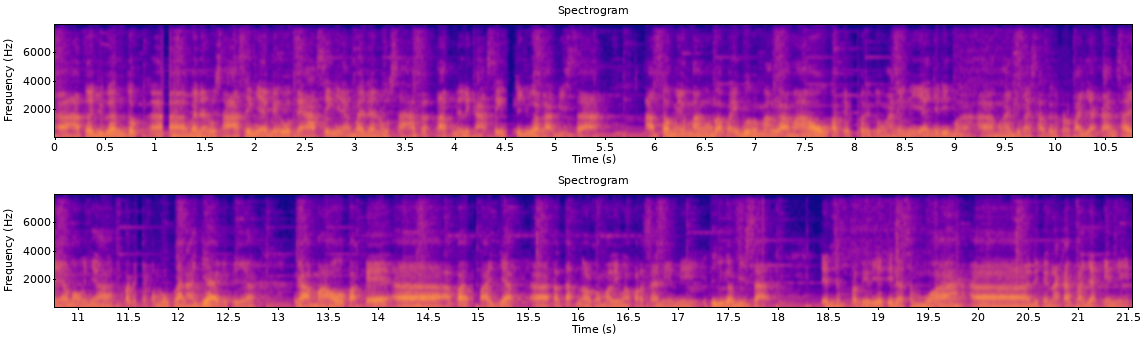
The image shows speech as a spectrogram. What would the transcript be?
Uh, atau juga untuk uh, badan usaha asing ya BUT asing ya badan usaha tetap milik asing itu juga nggak bisa. Atau memang Bapak Ibu memang nggak mau pakai perhitungan ini ya jadi uh, mengajukan status perpajakan saya maunya pakai pembukaan aja gitu ya. Nggak mau pakai uh, apa pajak uh, tetap 0,5% ini. Itu juga bisa jadi seperti itu ya tidak semua uh, dikenakan pajak ini.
